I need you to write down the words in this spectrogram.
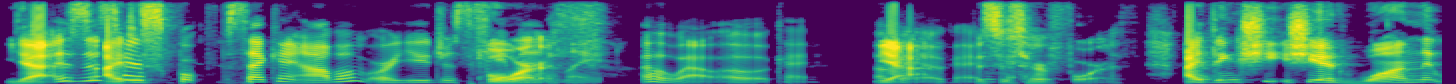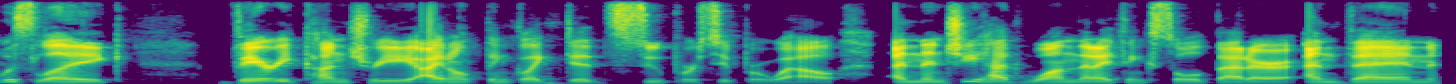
Yes. Is this I her just second album, or you just Fourth. late? Oh wow. Oh okay. Okay, yeah, Okay. this okay. is her fourth. I think she she had one that was like very country. I don't think like did super super well. And then she had one that I think sold better and then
